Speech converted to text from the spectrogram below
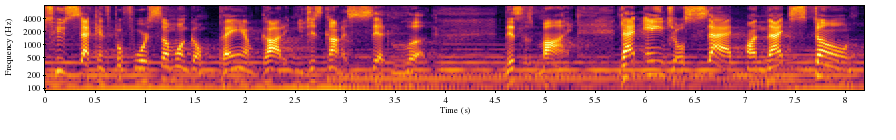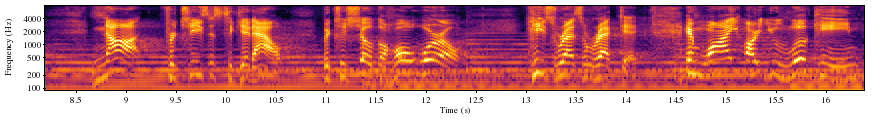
two seconds before someone go, bam, got it. And you just kind of sit and look. This is mine. That angel sat on that stone not for Jesus to get out, but to show the whole world he's resurrected. And why are you looking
